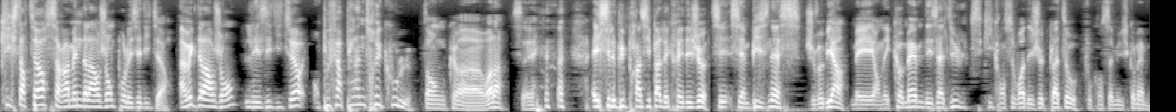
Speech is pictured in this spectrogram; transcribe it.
Kickstarter, ça ramène de l'argent pour les éditeurs. Avec de l'argent, les éditeurs, on peut faire plein de trucs cool. Donc euh, voilà, c'est et c'est le but principal de créer des jeux. C'est c'est un business, je veux bien, mais on est quand même des adultes qui concevoir des jeux de plateau. Faut qu'on s'amuse quand même.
